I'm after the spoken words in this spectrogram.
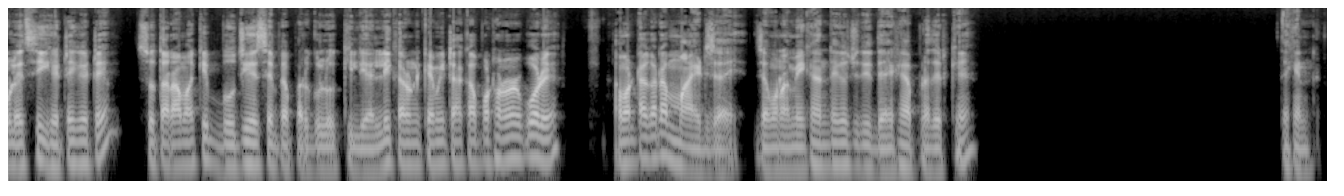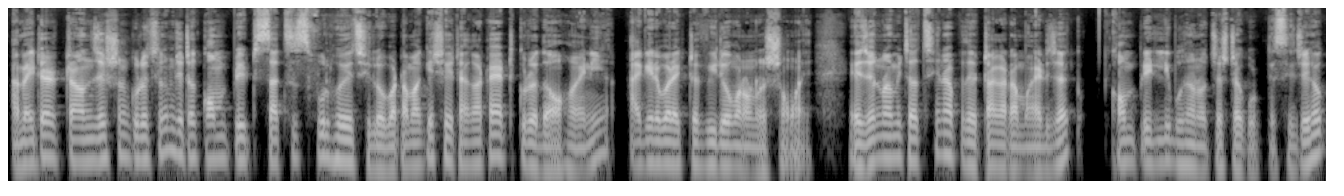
বলেছি ঘেটে ঘেটে। সো তারা আমাকে বুঝিয়েছে ব্যাপারগুলো ক্লিয়ারলি কারণ কি আমি টাকা পাঠানোর পরে আমার টাকাটা মাইট যায়। যেমন আমি এখান থেকে যদি দেখে আপনাদেরকে। দেখেন, আমি একটা ট্রানজাকশন করেছিলাম যেটা কমপ্লিট সাকসেসফুল হয়েছিল বাট আমাকে সেই টাকাটা অ্যাড করে দেওয়া হয়নি আগের বার একটা ভিডিও বানানোর সময়। এই জন্য আমি চাচ্ছি না আপনাদের টাকাটা মাইট যাক কমপ্লিটলি বোঝানোর চেষ্টা করতেছি। যাই হোক,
